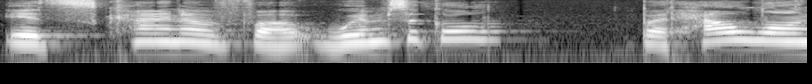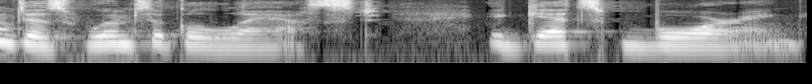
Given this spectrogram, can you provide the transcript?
It's kind of uh, whimsical, but how long does whimsical last? It gets boring.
